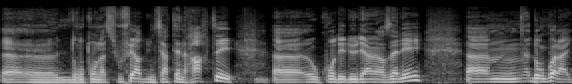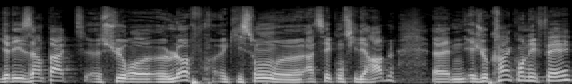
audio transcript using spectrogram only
dont on a souffert d'une certaine rareté au cours des deux dernières années. Euh, donc voilà, il y a des impacts sur euh, l'offre qui sont euh, assez considérables. et je crains qu'en effet,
